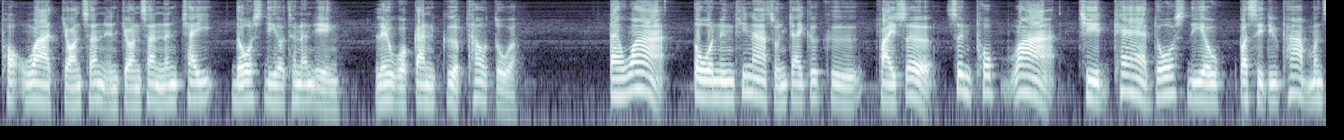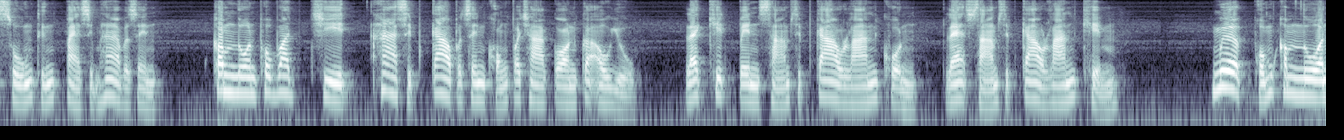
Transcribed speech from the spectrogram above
เพราะว่าจอร์นสันแอนจอร์นสันนั้นใช้โดสเดียวเท่านั้นเอง เร็วกว่ากันเกือบเท่าตัว แต่ว่าตัวหนึ่งที่น่าสนใจก็คือไฟเซอร์ซึ่งพบว่าฉีดแค่โดสเดียวประสิทธิภาพมันสูงถึง 85%คำนวณพบว่าฉีด 59%ของประชากรก็เอาอยู่ และคิดเป็น 39 ล้านคน และ 39 ล้านเข็ม เมื่อผมคำนวณ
